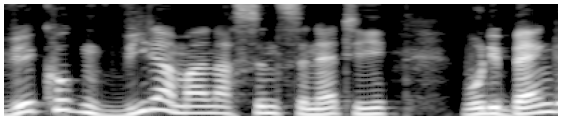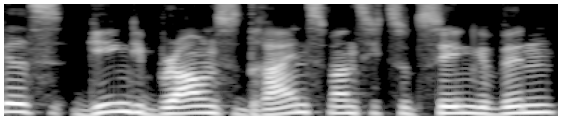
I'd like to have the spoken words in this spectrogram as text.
Wir gucken wieder mal nach Cincinnati, wo die Bengals gegen die Browns 23 zu 10 gewinnen,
